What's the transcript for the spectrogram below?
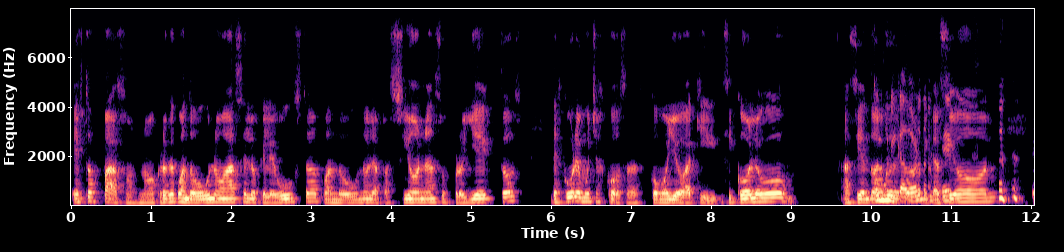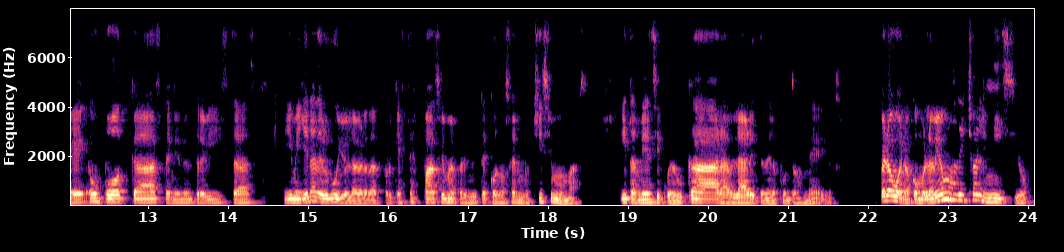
estos pasos, ¿no? Creo que cuando uno hace lo que le gusta, cuando uno le apasiona sus proyectos, descubre muchas cosas, como yo aquí, psicólogo, haciendo algo de comunicación, eh, un podcast, teniendo entrevistas, y me llena de orgullo, la verdad, porque este espacio me permite conocer muchísimo más, y también psicoeducar, hablar y tener puntos medios. Pero bueno, como lo habíamos dicho al inicio,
